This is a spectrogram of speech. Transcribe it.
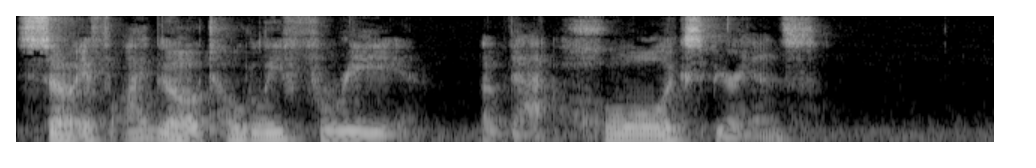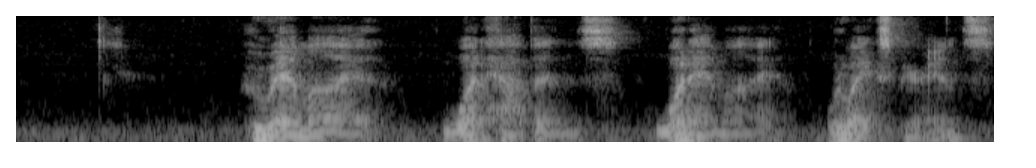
So if I go totally free of that whole experience, who am I? What happens? What am I? What do I experience?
